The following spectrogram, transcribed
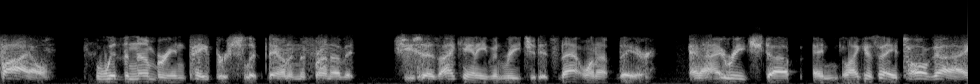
file with the number in paper slipped down in the front of it. She says, I can't even reach it. It's that one up there. And I reached up, and like I say, a tall guy,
